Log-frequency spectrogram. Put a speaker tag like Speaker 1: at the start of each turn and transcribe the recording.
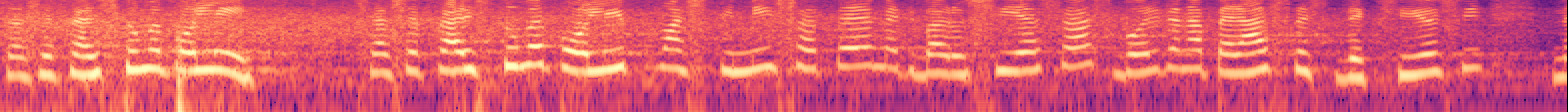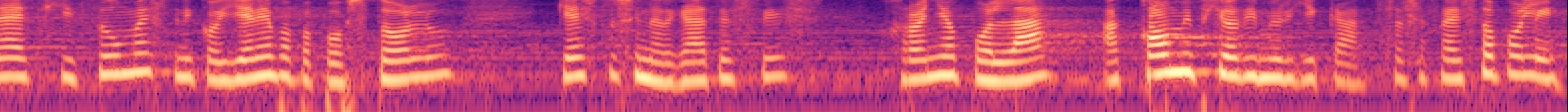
Speaker 1: Σας ευχαριστούμε πολύ. Σας ευχαριστούμε πολύ που μας τιμήσατε με την παρουσία σας. Μπορείτε να περάσετε στη δεξίωση, να ευχηθούμε στην οικογένεια Παπαποστόλου και στους συνεργάτες της χρόνια πολλά, ακόμη πιο δημιουργικά. Σας ευχαριστώ πολύ.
